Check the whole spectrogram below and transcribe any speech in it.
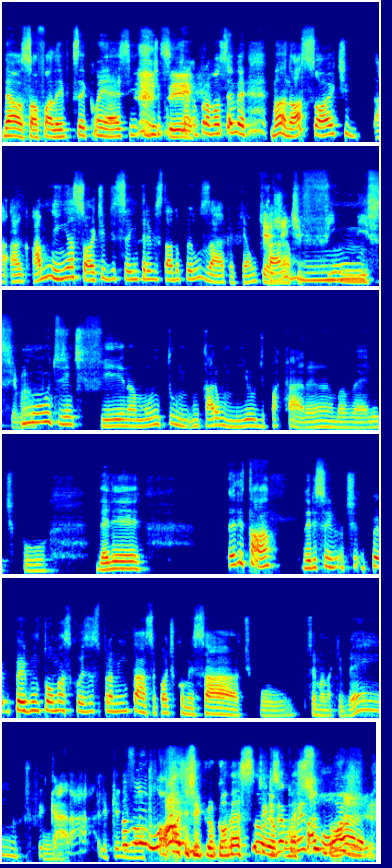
Não, eu só falei porque você conhece, tipo, Sim. pra você ver. Mano, a sorte, a, a- minha sorte de ser entrevistado pelo Zaca, que é um Que é cara gente muito, finíssima. muito gente fina, muito um cara humilde pra caramba, velho. Tipo, dele ele tá ele perguntou umas coisas para mim, tá? Você pode começar, tipo, semana que vem? Tipo... Caralho, que animal. Eu falei, lógico, eu começo, Se quiser, eu começo agora. hoje.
